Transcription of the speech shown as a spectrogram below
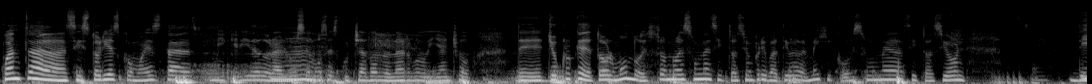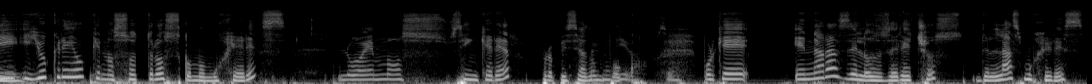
¿Cuántas historias como estas, mi querida Dora Luz, Mm. hemos escuchado a lo largo y ancho de, yo creo que de todo el mundo? Esto no es una situación privativa de México, es una situación Sí. de... Y, y yo creo que nosotros como mujeres lo hemos, sin querer, propiciado un poco. sí. Porque en aras de los derechos de las mujeres,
